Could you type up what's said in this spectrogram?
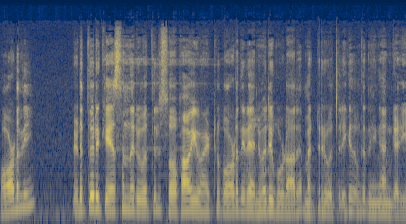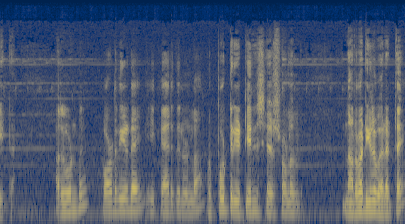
കോടതി എടുത്തൊരു കേസ് എന്ന രൂപത്തിൽ സ്വാഭാവികമായിട്ട് കോടതിയുടെ അനുമതി കൂടാതെ മറ്റൊരു രൂപത്തിലേക്ക് നമുക്ക് നീങ്ങാൻ കഴിയില്ല. അതുകൊണ്ട് കോടതിയുടെ ഈ കാര്യത്തിലുള്ള റിപ്പോർട്ട് കിട്ടിയതിന് ശേഷമുള്ള നടപടികൾ വരട്ടെ.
